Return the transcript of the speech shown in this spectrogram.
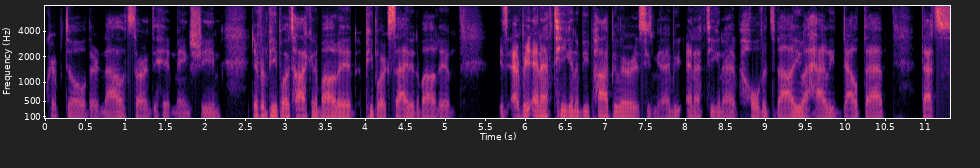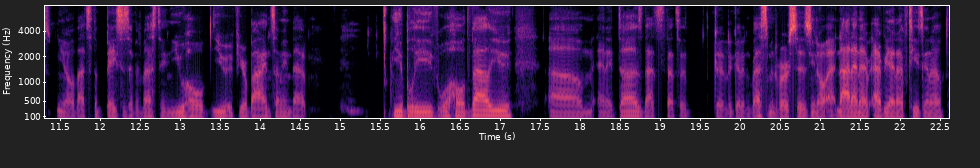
crypto. They're now starting to hit mainstream. Different people are talking about it. People are excited about it. Is every NFT going to be popular? Excuse me, every NFT going to hold its value? I highly doubt that. That's you know that's the basis of investing. You hold you if you're buying something that you believe will hold value, um, and it does. That's that's a good good investment versus you know not every NFT is going to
